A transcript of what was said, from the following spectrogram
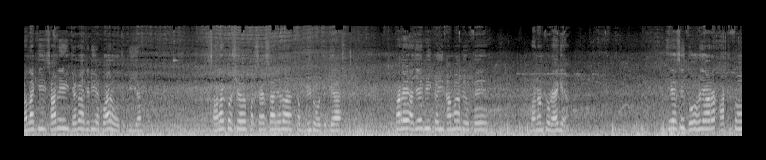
ਹਾਲਾਂਕਿ ਸਾਰੀ ਜਗ੍ਹਾ ਜਿਹੜੀ ਐਕਵਾਇਰ ਹੋ ਚੁੱਕੀ ਆ, ਸਾਰਾ ਕੁਝ ਪ੍ਰੋਸੈਸ ਆ ਜਿਹੜਾ ਕੰਪਲੀਟ ਹੋ ਚੁੱਕਿਆ। ਪਰ ਇਹ ਅਜੇ ਵੀ ਕਈ ਥਾਵਾਂ ਦੇ ਉੱਤੇ ਬਣਨ ਤੋਂ ਰਹਿ ਗਿਆ। ਇਹ ਅਸੀਂ 2008 ਤੋਂ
